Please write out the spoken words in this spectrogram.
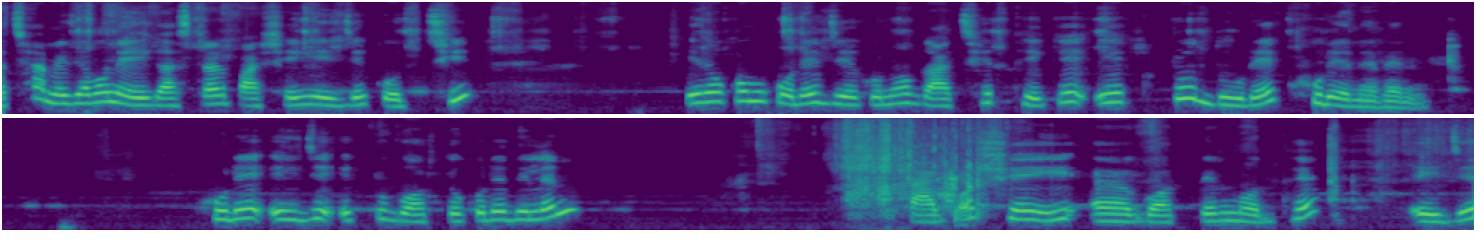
আছে, আমি যেমন এই গাছটার পাশেই এই যে করছি, এরকম করে যে কোনো গাছের থেকে একটু দূরে খুঁড়ে নেবেন। খুঁড়ে এই যে একটু গর্ত করে দিলেন তারপর সেই গর্তের মধ্যে এই যে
